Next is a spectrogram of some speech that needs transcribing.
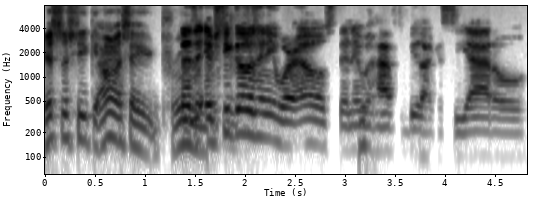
Just so she can, I want to say prove. If she goes anywhere else, then it would have to be like a Seattle,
